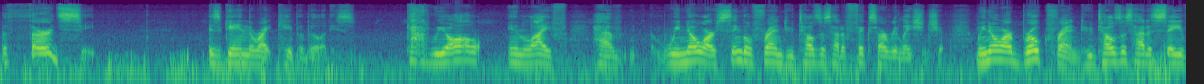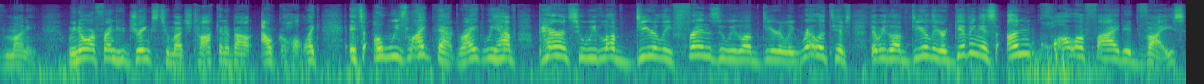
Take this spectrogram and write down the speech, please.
the third C is gain the right capabilities. God, we all in life have we know our single friend who tells us how to fix our relationship. We know our broke friend who tells us how to save money. We know our friend who drinks too much talking about alcohol. Like it's always like that, right? We have parents who we love dearly, friends who we love dearly, relatives that we love dearly are giving us unqualified advice.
